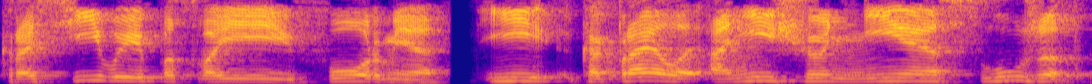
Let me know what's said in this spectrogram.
красивые по своей форме. И, как правило, они еще не служат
